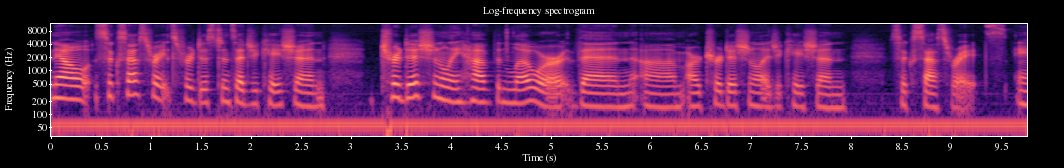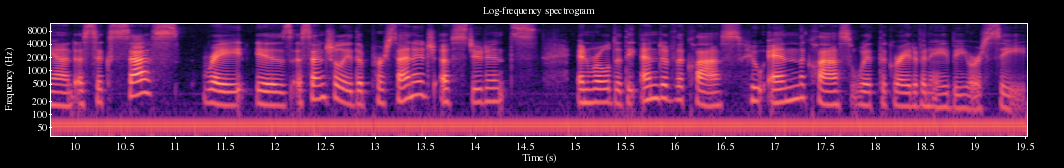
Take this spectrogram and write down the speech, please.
Now, success rates for distance education traditionally have been lower than um, our traditional education success rates. And a success rate is essentially the percentage of students enrolled at the end of the class who end the class with the grade of an A, B, or C.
